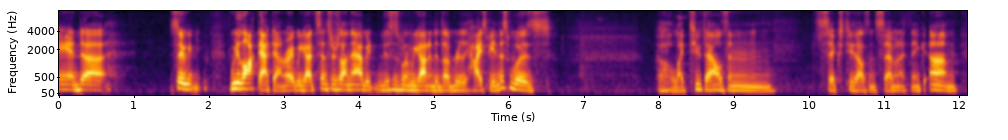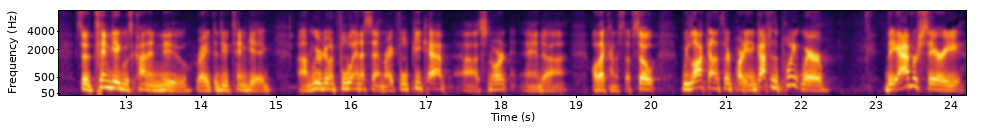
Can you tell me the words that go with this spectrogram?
And uh, so we locked that down, right? We got sensors on that. We, this is when we got into the really high speed. And this was oh, like 2006, 2007, I think. Um, so 10 gig was kind of new, right, to do 10 gig. Um, we were doing full NSM, right, full PCAP, uh, snort, and uh, all that kind of stuff. So we locked down the third party, and it got to the point where the adversary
